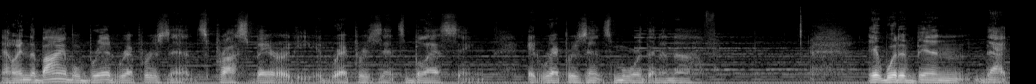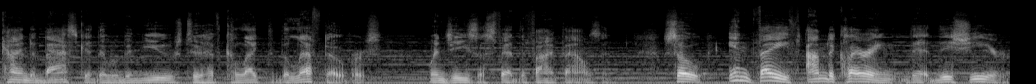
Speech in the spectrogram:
Now, in the Bible, bread represents prosperity, it represents blessing, it represents more than enough. It would have been that kind of basket that would have been used to have collected the leftovers when Jesus fed the 5,000. So, in faith, I'm declaring that this year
